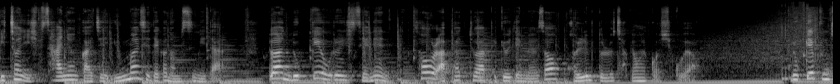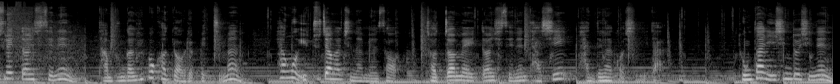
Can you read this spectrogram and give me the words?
2024년까지 6만 세대가 넘습니다. 또한 높게 오른 시세는 서울 아파트와 비교되면서 걸림돌로 작용할 것이고요. 높게 분출했던 시세는 당분간 회복하기 어렵겠지만 향후 입주장을 지나면서 저점에 있던 시세는 다시 반등할 것입니다. 동탄 이 신도시는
